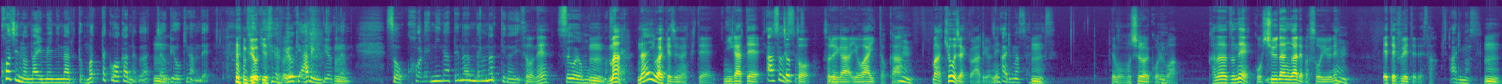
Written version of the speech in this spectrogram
個人の内面になると全く分かんなくなっちゃう病気なんで、うん、病気ですか？病気ある意味病気なんで、うんそうこれ苦手なんだよなっていうのはそうね。すごい思ってますね、うん、まあないわけじゃなくて苦手。あそうですちょっとそれが弱いとか、うん、まあ強弱はあるよね。ありますあります、でも面白いこれは、必ずねこう集団があればそういうね、うん。得て増えてでさ。あります。うん。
